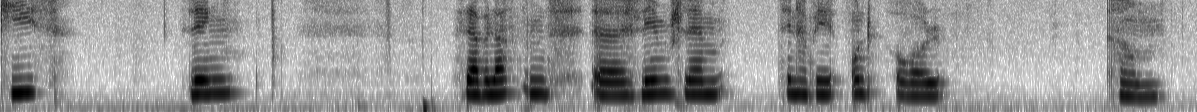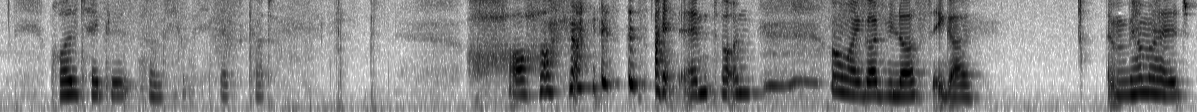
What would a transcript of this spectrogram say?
Kies Ling. Sehr belastend. Äh, Lebensschlemm 10 HP und Roll. Ähm, Rolltackle 20 HP. Letzte Karte. Oh, oh nein, es ist ein Anton. Oh mein Gott, wie lost. Egal. Ähm, wir haben halt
